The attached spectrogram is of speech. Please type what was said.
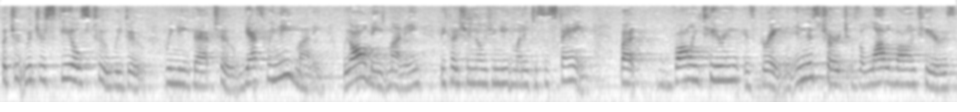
But your, with your skills too, we do. We need that too. Yes, we need money. We all need money because you know you need money to sustain. But volunteering is great. And in this church, there's a lot of volunteers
